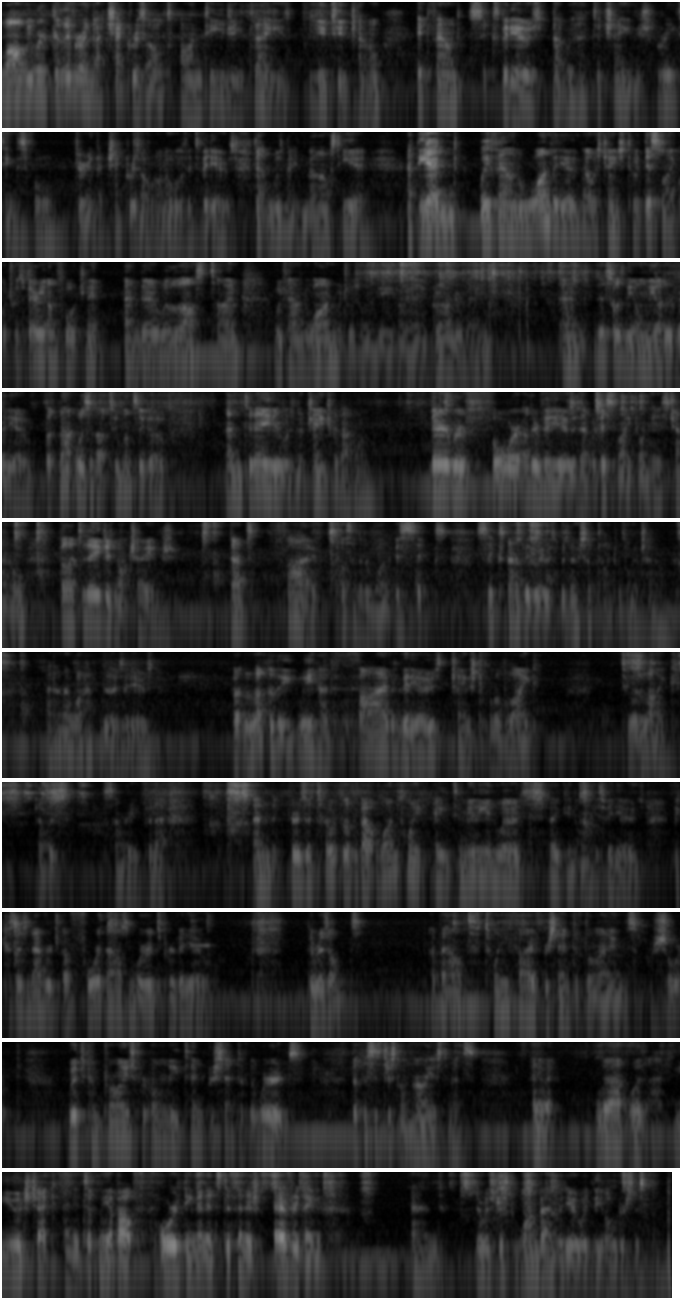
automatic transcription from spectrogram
While we were delivering a check result on TG Play's YouTube channel, it found 6 videos that we had to change ratings for during a check result on all of its videos that was made in the last year. At the end, we found one video that was changed to a dislike, which was very unfortunate, and uh, well, last time we found one, which was when the Ariana Grande event, and this was the only other video, but that was about two months ago, and today there was no change for that one. There were four other videos that were disliked on his channel, but they did not change. That's five, plus another one is six. Six bad videos with no subtitles on the channel. I don't know what happened to those videos, but luckily we had five videos changed from a like to a like. That was, sorry for that and there's a total of about 1.8 million words spoken on his videos, because there's an average of 4,000 words per video. The results? About 25% of the lines are short, which comprise for only 10% of the words, but this is just on my estimates. Anyway, that was a huge check, and it took me about 40 minutes to finish everything there was just one bad video with the older system.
